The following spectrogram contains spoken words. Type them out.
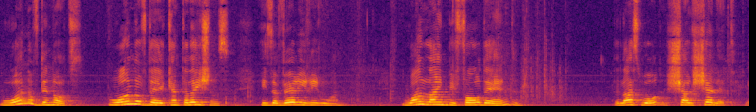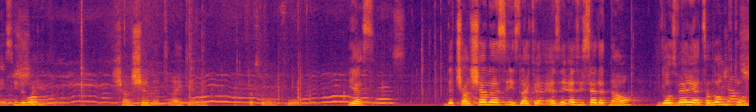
One of the notes, one of the cantillations, is a very rare one. One line before the end, the last word, shalshelet. Oh, See the word? Swiggy Shalshelet, right here. right? thing. That's the one on the floor. Yes. The shalsheles is like, a, as, he- as he said it now, it goes very, it's a long tune.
